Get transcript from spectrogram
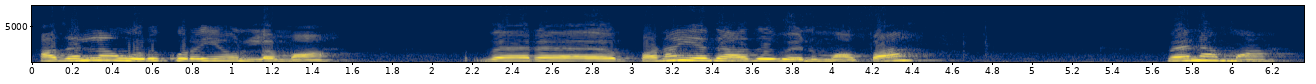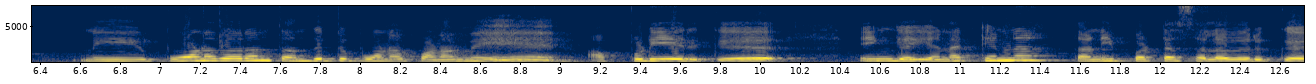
அதெல்லாம் ஒரு குறையும் இல்லைம்மா. வேற பணம் ஏதாவது வேணுமாப்பா? வேணாம்மா நீ போன தரம் தந்துட்டு போன பணமே அப்படியே இருக்கு. இங்க எனக்கென்ன தனிப்பட்ட செலவு இருக்கு?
